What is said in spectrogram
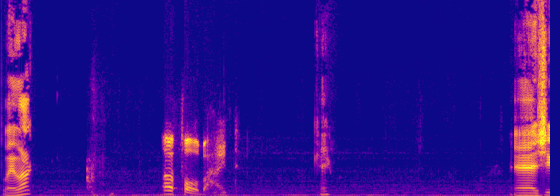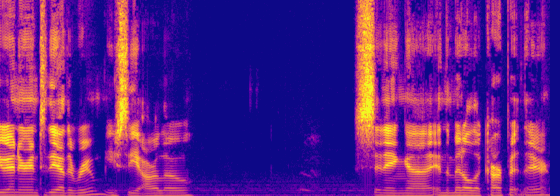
Blaylock, I'll follow behind. Okay. As you enter into the other room, you see Arlo sitting uh, in the middle of the carpet there.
